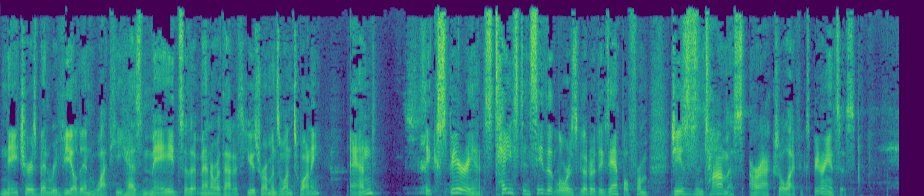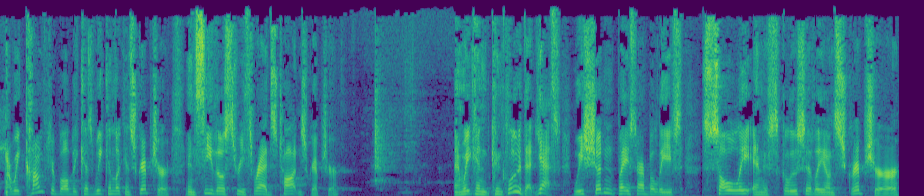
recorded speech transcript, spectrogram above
nature has been revealed in what he has made so that men are without excuse, Romans 120. And experience. Taste and see that the Lord is good, or the example from Jesus and Thomas, our actual life experiences. Are we comfortable because we can look in Scripture and see those three threads taught in Scripture? And we can conclude that, yes, we shouldn't base our beliefs solely and exclusively on Scripture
